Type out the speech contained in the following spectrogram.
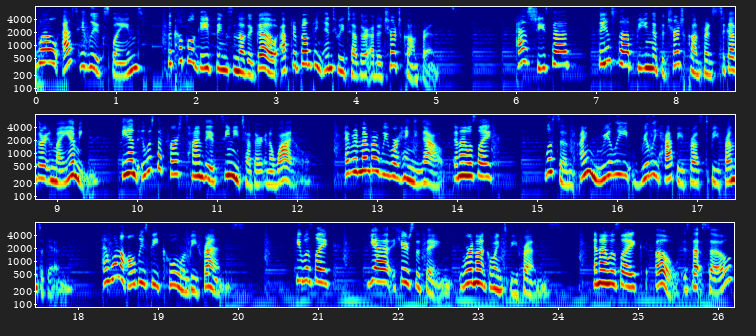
Well, as Hailey explained, the couple gave things another go after bumping into each other at a church conference. As she said, they ended up being at the church conference together in Miami, and it was the first time they had seen each other in a while. I remember we were hanging out, and I was like, listen, I'm really, really happy for us to be friends again. I want to always be cool and be friends. He was like, yeah, here's the thing, we're not going to be friends. And I was like, oh, is that so?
